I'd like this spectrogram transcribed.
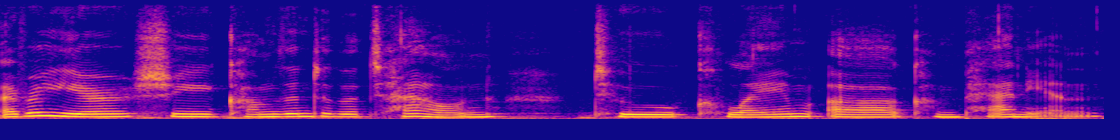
Every year she comes into the town to claim a companion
